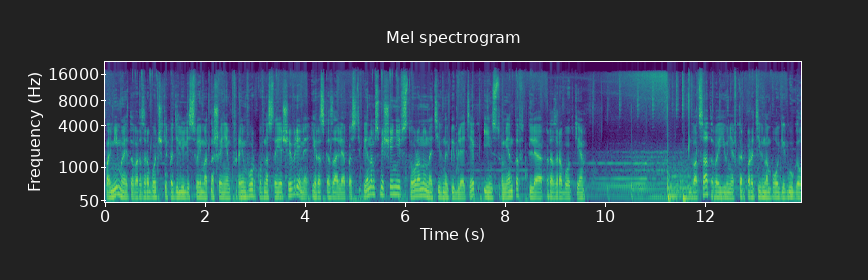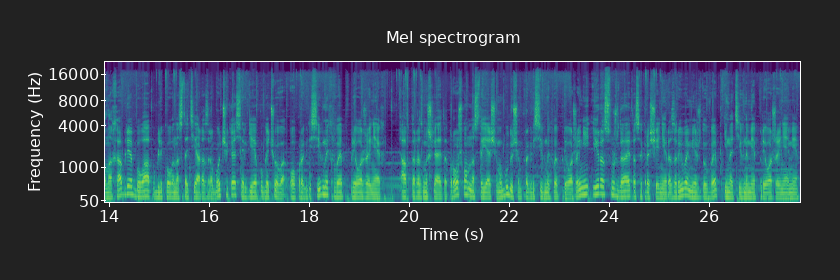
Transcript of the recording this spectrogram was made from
Помимо этого, разработчики поделились своим отношением к фреймворку в настоящее время и рассказали о постепенном смещении в сторону нативных библиотек и инструментов для разработки. 20 июня в корпоративном блоге Google на Хабре была опубликована статья разработчика Сергея Пугачева о прогрессивных веб-приложениях. Автор размышляет о прошлом, настоящем и будущем прогрессивных веб-приложений и рассуждает о сокращении разрыва между веб и нативными приложениями.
